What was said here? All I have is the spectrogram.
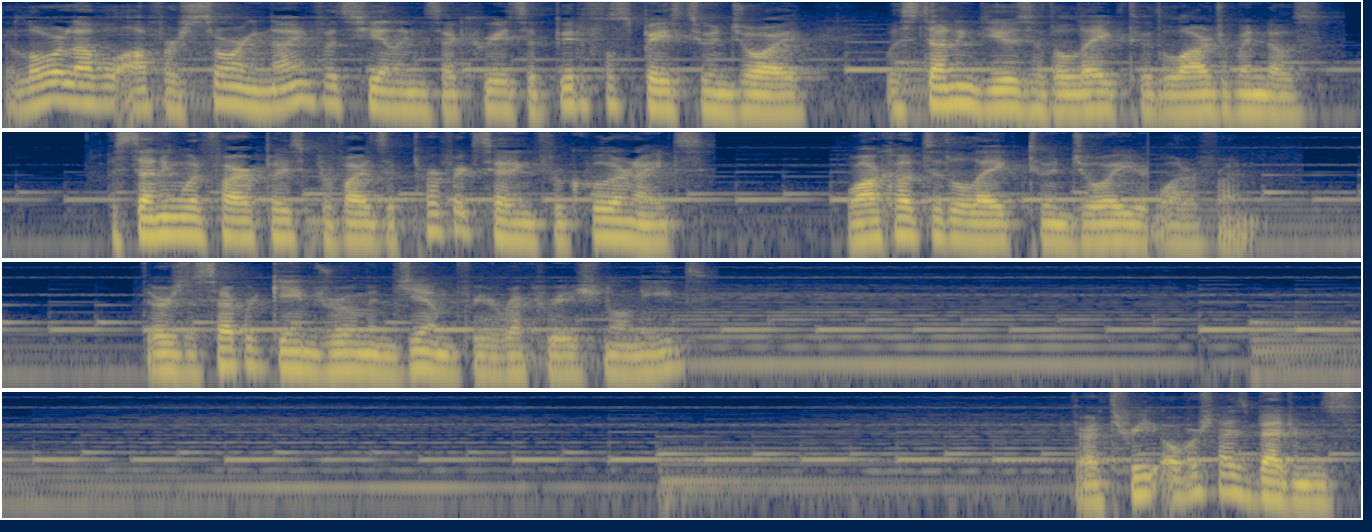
The lower level offers soaring 9 foot ceilings that creates a beautiful space to enjoy with stunning views of the lake through the large windows. A stunning wood fireplace provides a perfect setting for cooler nights. Walk out to the lake to enjoy your waterfront. There is a separate games room and gym for your recreational needs. There are three oversized bedrooms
